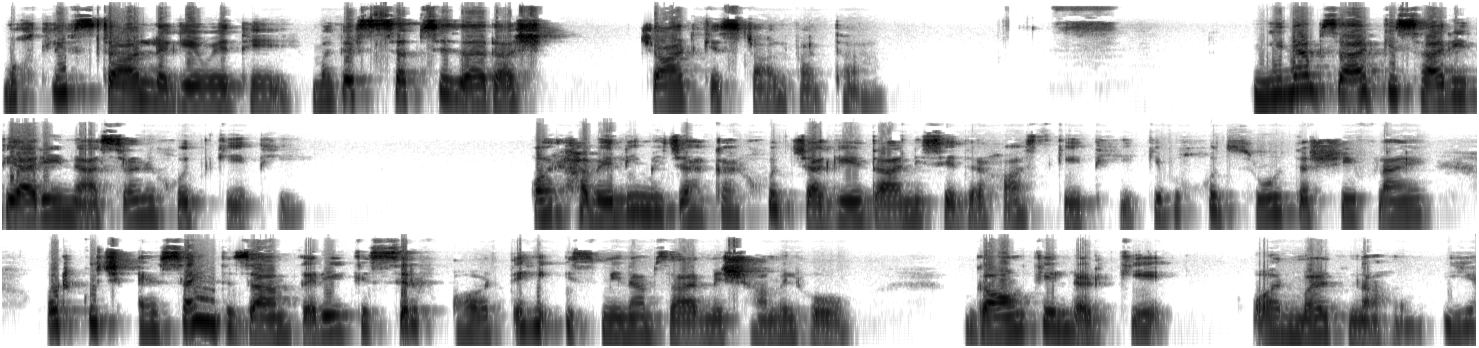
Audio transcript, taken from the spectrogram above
مختلف سٹال لگے ہوئے تھے، مگر سب سے زیادہ رش چاٹ کے سٹال پر تھا۔ مینا بازار کی ساری تیاری ناصرہ نے خود کی تھی اور حویلی میں جا کر خود جاگیردانی سے درخواست کی تھی کہ وہ خود ضرور تشریف لائیں اور کچھ ایسا انتظام کرے کہ صرف عورتیں ہی اس مینا بازار میں شامل ہو گاؤں کے لڑکے اور مرد نہ ہوں۔ یہ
